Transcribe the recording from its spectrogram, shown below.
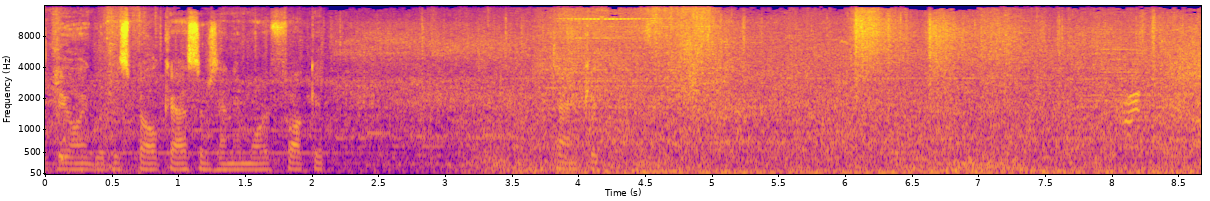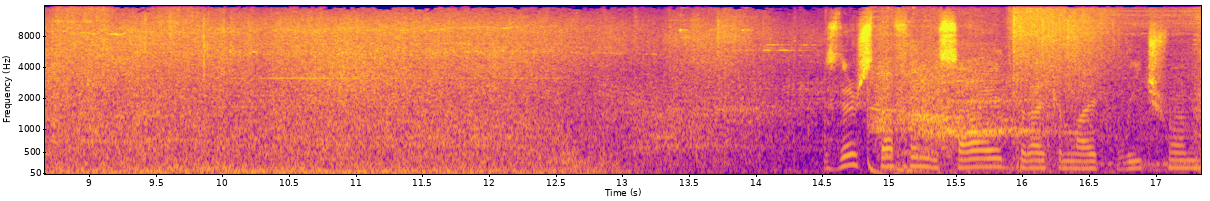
Not dealing with the spellcasters anymore. Fuck it. Tank it. Is there stuff on the side that I can like reach from?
